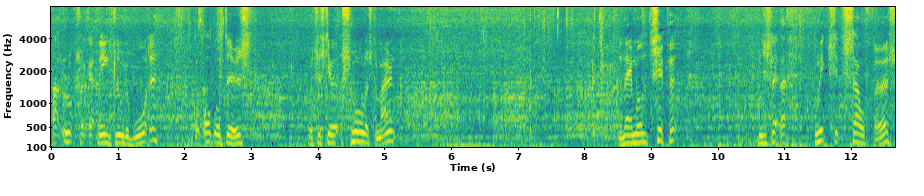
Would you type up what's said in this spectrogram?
that looks like it needs a load of water. But what we'll do is we'll just give it the smallest amount. And then we'll tip it and just let that mix itself first.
